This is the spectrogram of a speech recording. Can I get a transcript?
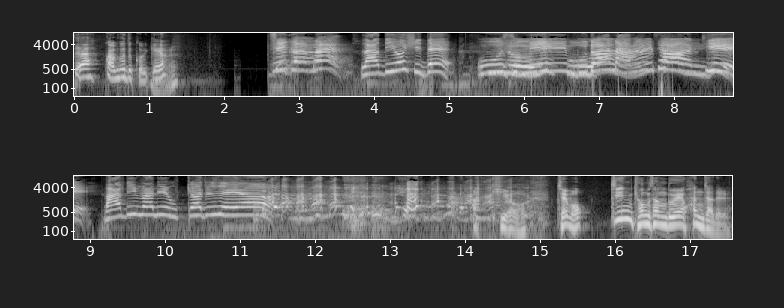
자 광고 듣고 올게요. 네. 지금은 라디오 시대 웃음이 묻어나는 편지 많이 많이 웃겨주세요. 귀여워. 제목 찐 경상도의 환자들.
